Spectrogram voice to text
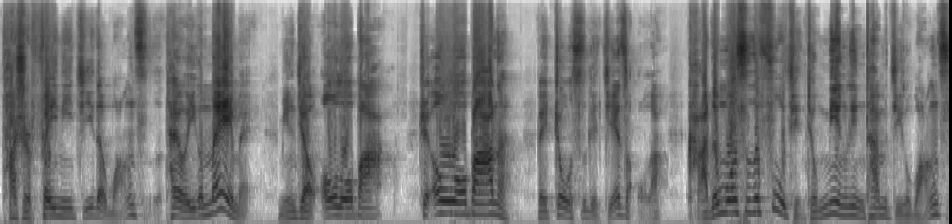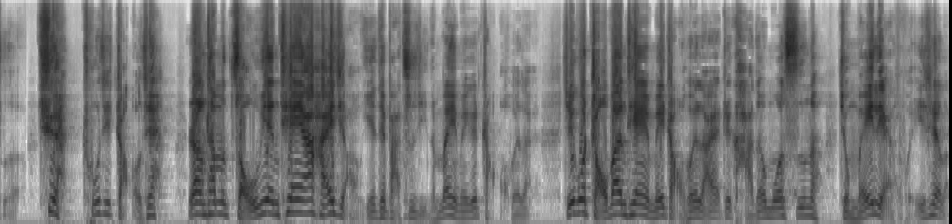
他是腓尼基的王子，他有一个妹妹名叫欧罗巴。这欧罗巴呢，被宙斯给劫走了。卡德摩斯的父亲就命令他们几个王子去出去找去。让他们走遍天涯海角，也得把自己的妹妹给找回来。结果找半天也没找回来，这卡德摩斯呢就没脸回去了。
